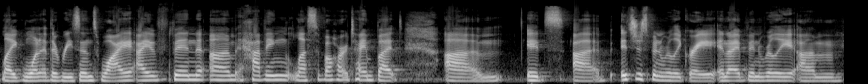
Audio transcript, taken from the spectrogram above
like one of the reasons why I've been um, having less of a hard time, but um, it's uh, it's just been really great, and I've been really um,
